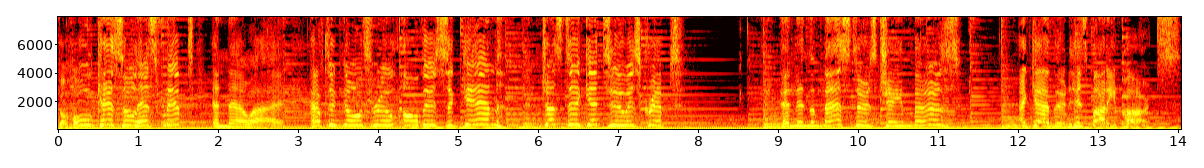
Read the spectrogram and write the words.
The whole castle has flipped, and now I have to go through all this again just to get to his crypt. And in the master's chambers, I gathered his body parts.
